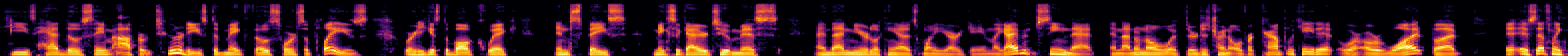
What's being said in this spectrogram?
he's had those same opportunities to make those sorts of plays where he gets the ball quick in space, makes a guy or two miss, and then you're looking at a 20 yard gain. Like I haven't seen that, and I don't know if they're just trying to overcomplicate it or or what, but it's definitely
